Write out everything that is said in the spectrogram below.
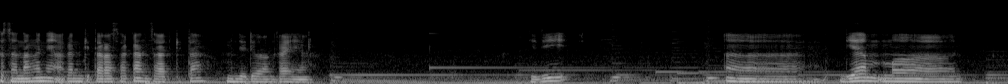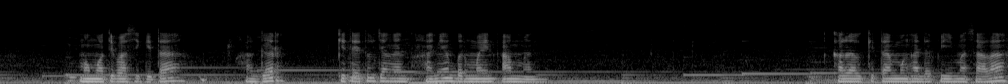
kesenangan yang akan kita rasakan saat kita menjadi orang kaya. Jadi uh, dia me memotivasi kita agar kita itu jangan hanya bermain aman. Kalau kita menghadapi masalah,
